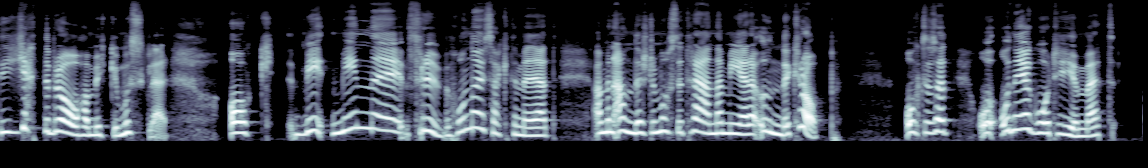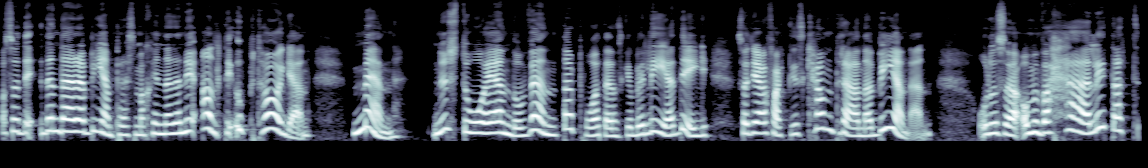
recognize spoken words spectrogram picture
Det är jättebra att ha mycket muskler. Och min, min eh, fru hon har ju sagt till mig att ja, men Anders, du måste träna mera underkropp. Och, så att, och, och när jag går till gymmet, alltså det, den där benpressmaskinen den är ju alltid upptagen. Men nu står jag ändå och väntar på att den ska bli ledig så att jag faktiskt kan träna benen. Och då sa jag, oh, men vad härligt att,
